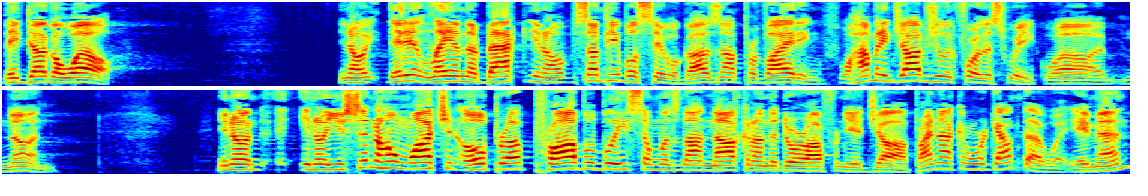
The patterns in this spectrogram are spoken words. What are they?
they dug a well. You know, they didn't lay on their back. You know, some people say, well, God's not providing. Well, how many jobs you look for this week? Well, uh, none. You know, you know, you're sitting at home watching Oprah. Probably someone's not knocking on the door offering you a job. Probably not going to work out that way. Amen.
